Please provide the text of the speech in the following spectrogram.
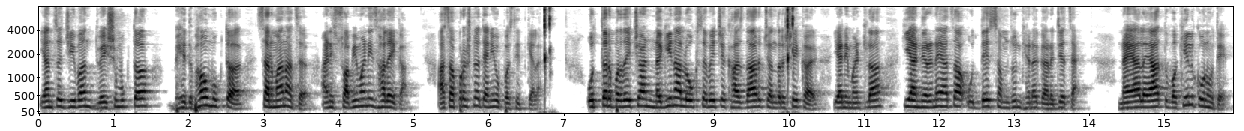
यांचं जीवन द्वेषमुक्त भेदभावमुक्त सन्मानाचं आणि स्वाभिमानी झालंय का? असा प्रश्न त्यांनी उपस्थित केलाय. उत्तर प्रदेशच्या नगिना लोकसभेचे खासदार चंद्रशेखर यांनी म्हटलं की या निर्णयाचा उद्देश समजून घेणं गरजेचं आहे. न्यायालयात वकील कोण होते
